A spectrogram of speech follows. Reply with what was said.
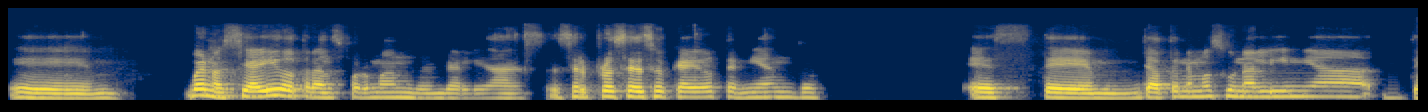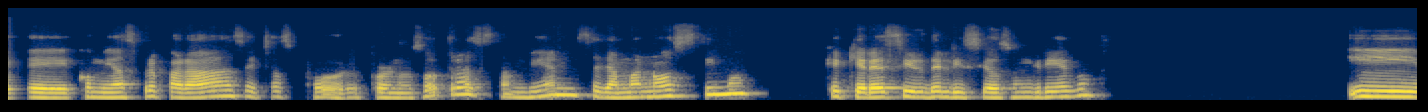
Em, bueno, se ha ido transformando en realidad, es, es el proceso que ha ido teniendo Este, ya tenemos una línea de comidas preparadas hechas por, por nosotras también, se llama Nóstimo, que quiere decir delicioso en griego. Y,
